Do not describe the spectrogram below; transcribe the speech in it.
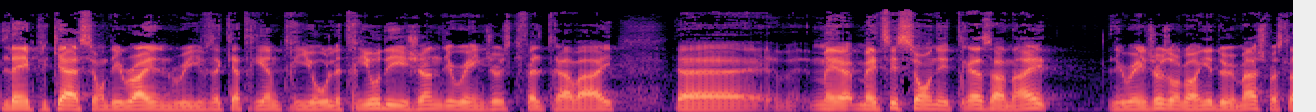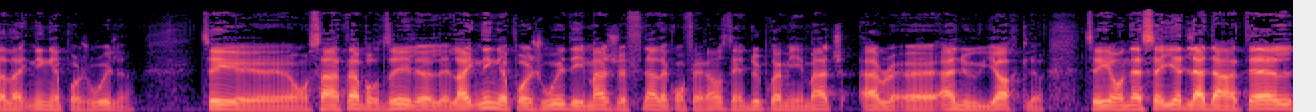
l'implication des Ryan Reeves, le quatrième trio, le trio des jeunes des Rangers qui fait le travail. Euh, mais mais tu sais, si on est très honnête, les Rangers ont gagné deux matchs parce que le Lightning n'a pas joué. Là. Euh, on s'entend pour dire, là, le Lightning n'a pas joué des matchs de finale de conférence dans les deux premiers matchs à, euh, à New York. Là. On essayait de la dentelle.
